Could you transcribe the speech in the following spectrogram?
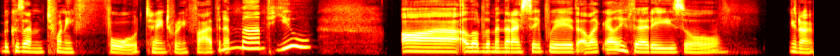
because I'm 24, turning 25 in a month, you are a lot of the men that I sleep with are like early 30s or, you know,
